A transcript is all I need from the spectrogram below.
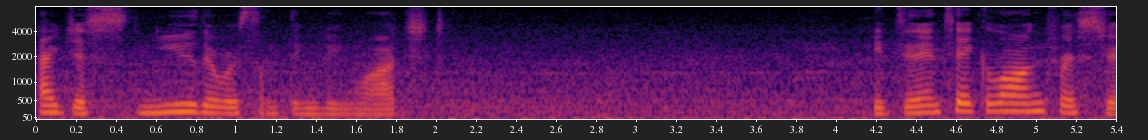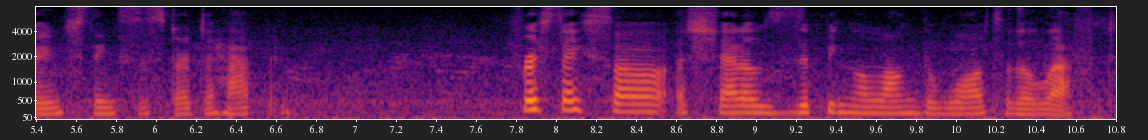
I just knew there was something being watched. It didn't take long for strange things to start to happen. First, I saw a shadow zipping along the wall to the left.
